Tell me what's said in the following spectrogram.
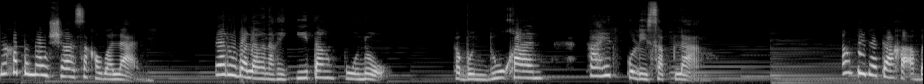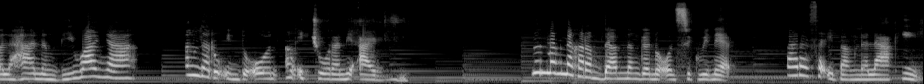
Nakatanaw siya sa kawalan, pero walang nakikitang puno, kabundukan, kahit kulisap lang. Ang pinagkakaabalahan ng diwa niya ang laruin doon ang itsura ni Ardy. Noon lang nakaramdam ng ganoon si Gwyneth para sa ibang lalaki.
